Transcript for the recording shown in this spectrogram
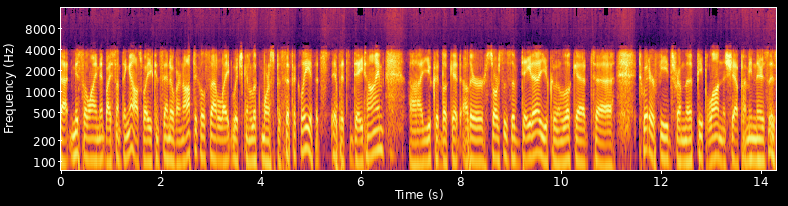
that misalignment by something else? Well, you can send over an optical satellite, which can look more specifically if it's if it's daytime. Uh, you could look at other sources of data. You can look at uh, Twitter feeds from the people on the ship. I mean, there's this,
